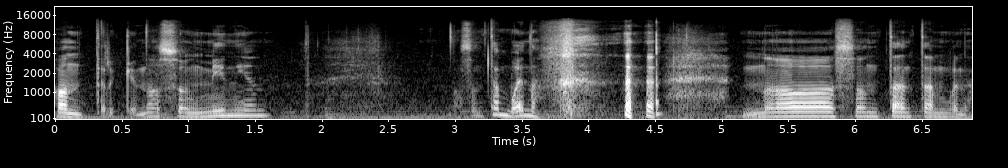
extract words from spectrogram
Hunter que no son minions no son tan buenas. no son tan tan buenas.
